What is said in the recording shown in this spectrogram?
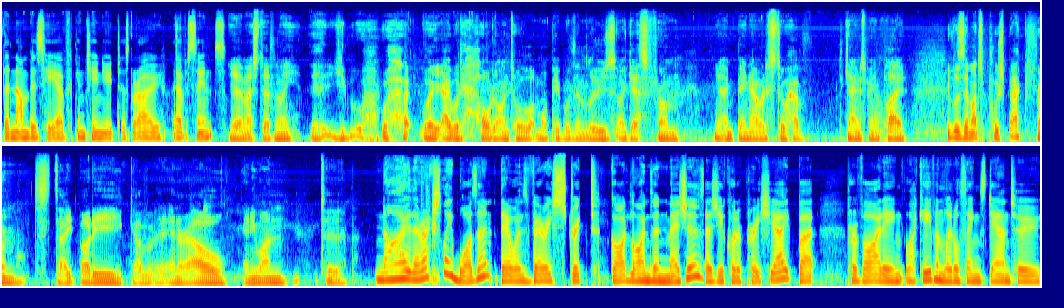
the numbers here have continued to grow ever since. Yeah, most definitely. You were able to hold on to a lot more people than lose, I guess, from you know being able to still have the games being played. Was there much pushback from state body, government, NRL, anyone to no, there actually wasn't. There was very strict guidelines and measures, as you could appreciate, but providing like even little things down to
